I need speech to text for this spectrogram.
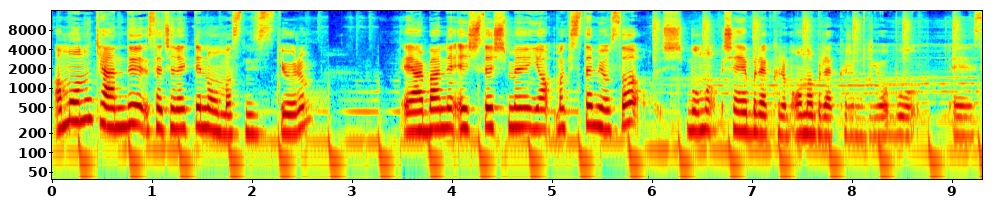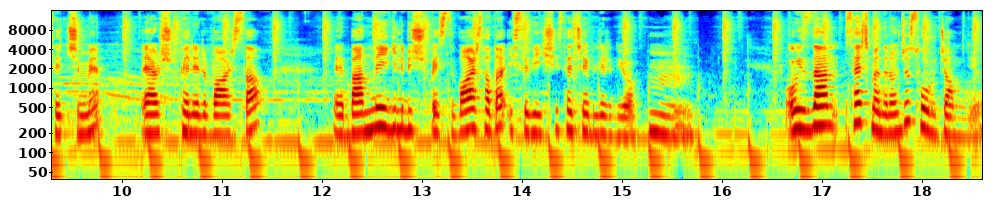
Ama onun kendi seçeneklerinin olmasını istiyorum. Eğer benimle eşleşme yapmak istemiyorsa bunu şeye bırakırım, ona bırakırım diyor bu e, seçimi. Eğer şüpheleri varsa, e, benimle ilgili bir şüphesi varsa da istediği kişiyi seçebilir diyor. Hmm. O yüzden seçmeden önce soracağım diyor.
